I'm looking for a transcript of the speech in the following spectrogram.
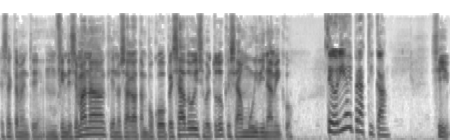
Exactamente, en un fin de semana que no se haga tampoco pesado y sobre todo que sea muy dinámico. Teoría y práctica. Sí,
